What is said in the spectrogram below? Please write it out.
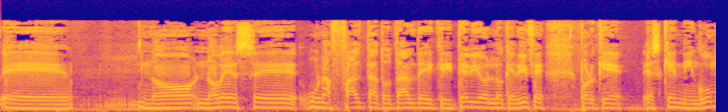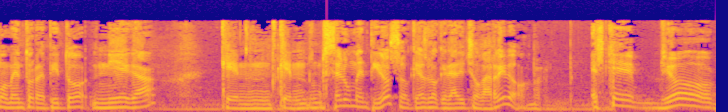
eh, no, no ves eh, una falta total de criterio en lo que dice, porque es que en ningún momento, repito, niega que, que ser un mentiroso, que es lo que le ha dicho Garrido. Es que yo,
